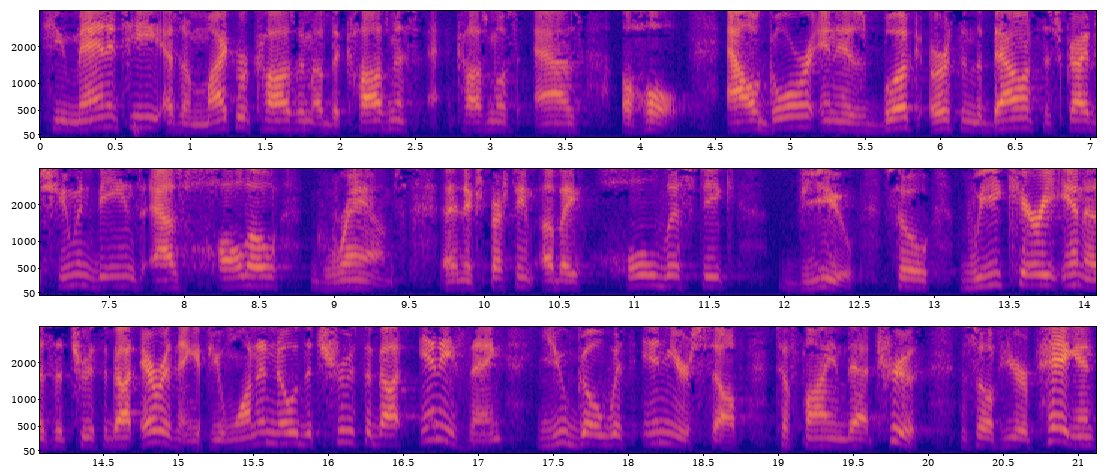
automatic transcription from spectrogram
humanity as a microcosm of the cosmos, cosmos as a whole. Al Gore, in his book, Earth in the Balance, describes human beings as holograms, an expression of a holistic view. So we carry in us the truth about everything. If you want to know the truth about anything, you go within yourself to find that truth. And so if you're a pagan,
